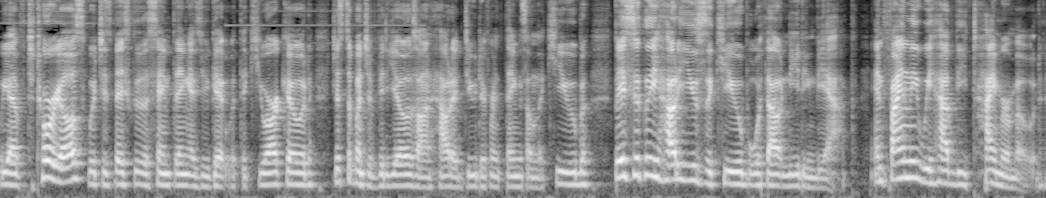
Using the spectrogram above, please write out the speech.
We have tutorials, which is basically the same thing as you get with the QR code, just a bunch of videos on how to do different things on the cube. Basically, how to use the cube without needing the app. And finally, we have the timer mode.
